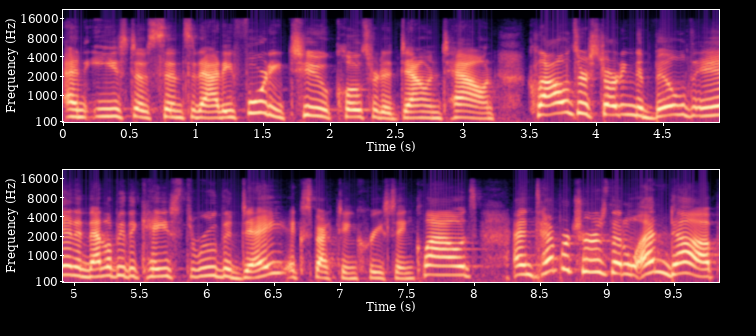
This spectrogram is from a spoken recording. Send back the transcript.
and east of Cincinnati, 42 closer to downtown. Clouds are starting to build in, and that'll be the case through the day. Expect increasing clouds and temperatures that'll end up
